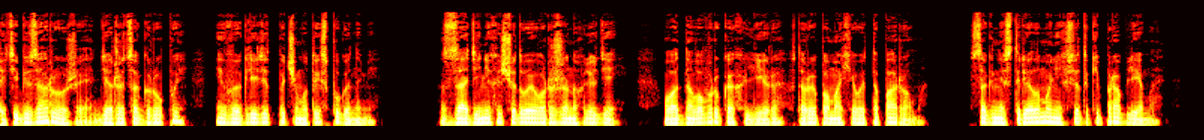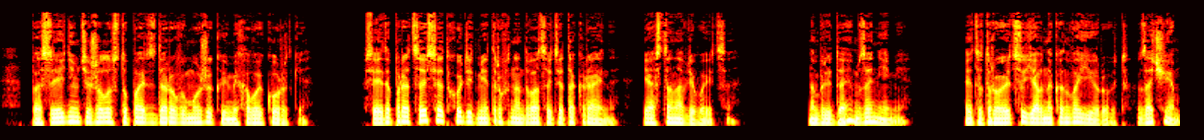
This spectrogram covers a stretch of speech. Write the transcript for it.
Эти без оружия держатся группой и выглядят почему-то испуганными. Сзади них еще двое вооруженных людей. У одного в руках лира, второй помахивает топором. С огнестрелом у них все таки проблемы. Последним тяжело ступает здоровый мужик в меховой куртке. Вся эта процессия отходит метров на двадцать от окраины и останавливается. Наблюдаем за ними. Эту троицу явно конвоируют. Зачем?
